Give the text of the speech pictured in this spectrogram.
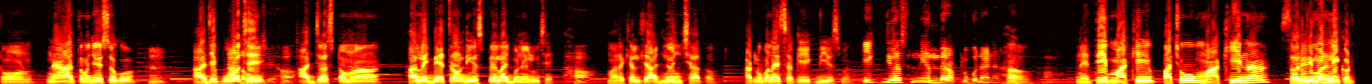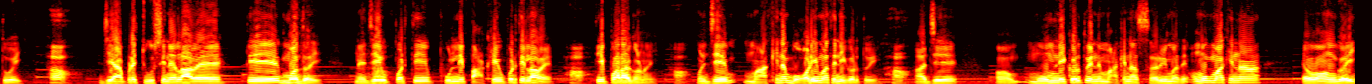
ત્રણ. ને આ તમે જોઈ શકો. આ જે પૂરો છે હા. આ જસ્ટ હમણાં હાલ બે ત્રણ દિવસ પહેલા જ બનેલું છે. મારા ખ્યાલથી આજનું જ છે આ તો. આટલું બનાવી શકે એક દિવસમાં. એક દિવસની અંદર આટલું બનાવી હા. ને તે માખી પાછું માખીના શરીરમાંથી નીકળતું હોય. જે આપણે ચૂસીને લાવે તે મધ હોય. ને જે ઉપરથી ફૂલની પાંખડી ઉપરથી લાવે તે પરાગણ હોય. હા. પણ જે માખીના બોડીમાંથી નીકળતું હોય. આ જે મોમ નીકળતું હોય ને માખીના શરીરમાંથી અમુક માખીના એવો અંગ હોય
